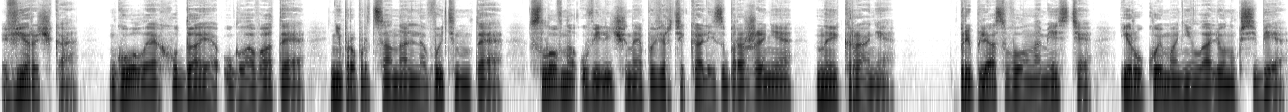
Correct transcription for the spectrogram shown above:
Верочка, голая, худая, угловатая, непропорционально вытянутая, словно увеличенное по вертикали изображение на экране. Приплясывала на месте и рукой манила Алену к себе.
